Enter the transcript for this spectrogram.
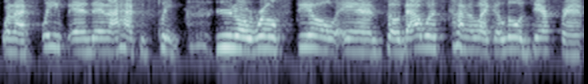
when i sleep and then i had to sleep you know real still and so that was kind of like a little different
